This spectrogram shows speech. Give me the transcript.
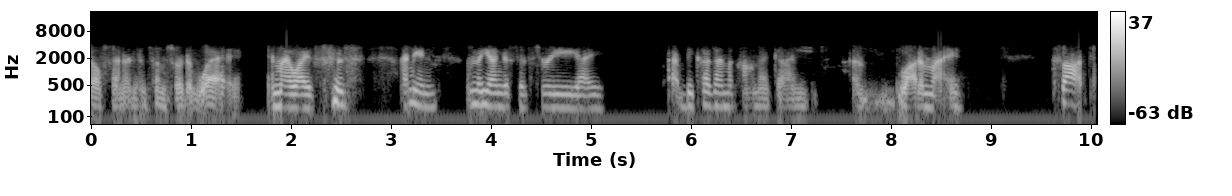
self-centered in some sort of way. And my life is. I mean, I'm the youngest of three. I, uh, because I'm a comic, I'm a lot of my thoughts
